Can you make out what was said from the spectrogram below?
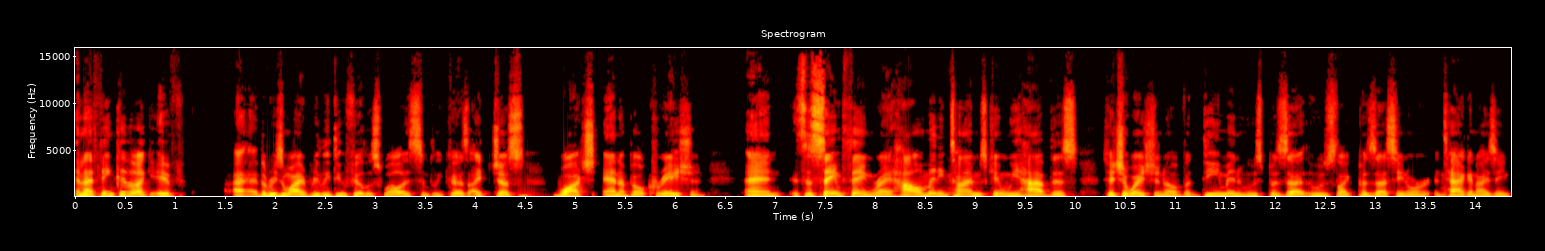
And I think like if uh, the reason why I really do feel this well is simply because I just watched Annabelle Creation and it's the same thing, right? How many times can we have this situation of a demon who's possess who's like possessing or antagonizing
